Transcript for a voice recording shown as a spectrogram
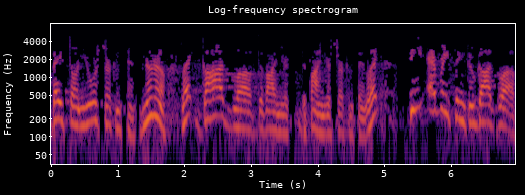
based on your circumstance. No, no, no. Let God's love define your, define your circumstance. Let see everything through God's love.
